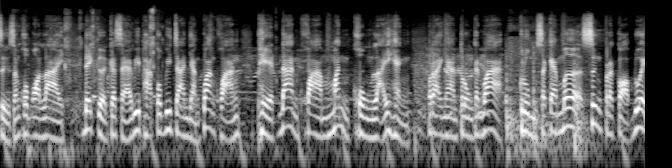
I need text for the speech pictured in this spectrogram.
สื่อสังคมออนไลน์ ได้เกิดกระแสวิพากษ์วิจารณ์อย่างกว้างขวาง เพจด้านความมั่นคงหลายแห่ง รายงานตรงกันว่า กลุ่มสแกมเมอร์ซึ่งประกอบด้วย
